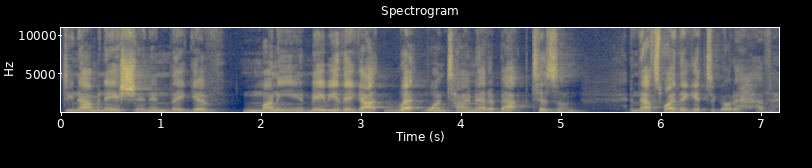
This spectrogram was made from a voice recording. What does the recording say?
denomination and they give money and maybe they got wet one time at a baptism and that's why they get to go to heaven.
